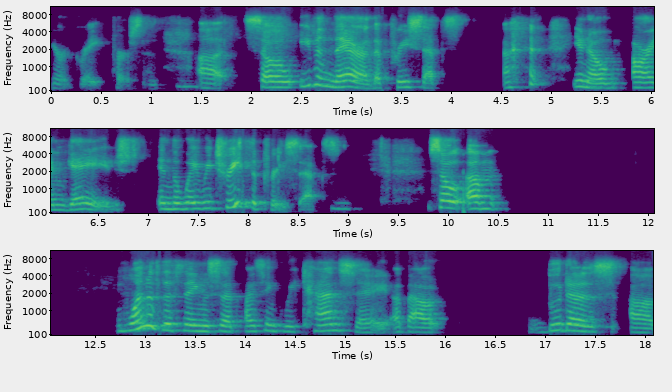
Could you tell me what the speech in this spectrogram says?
you're a great person mm-hmm. uh, so even there the precepts you know are engaged in the way we treat the precepts mm-hmm. so um, one of the things that i think we can say about buddha's uh,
